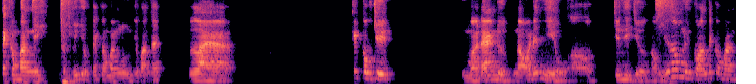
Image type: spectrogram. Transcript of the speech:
Techcombank đi. Mình ví dụ Techcombank luôn các bạn thấy là cái câu chuyện mà đang được nói đến nhiều ở trên thị trường hầu như nó không liên quan tới công bằng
